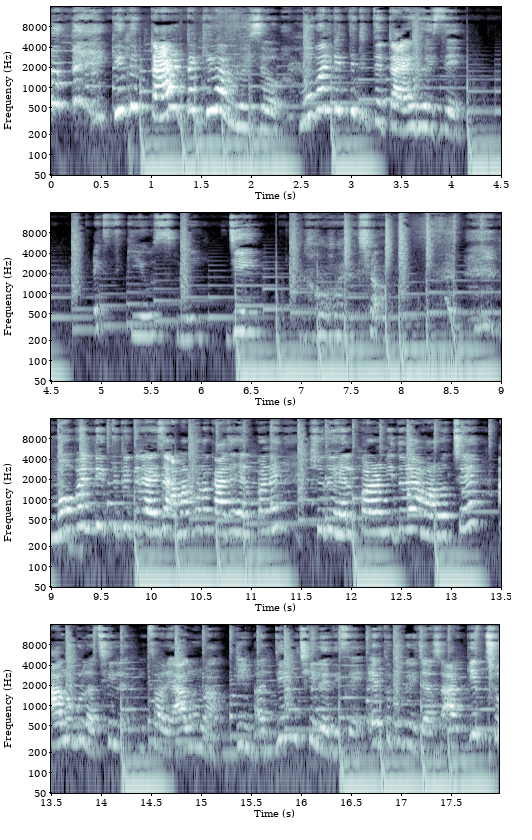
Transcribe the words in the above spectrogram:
কিন্তু টায়ার্ডটা কীভাবে হয়েছে মোবাইল টিপতে টিপতে টায়ার্ড হয়েছে এক্সকিউজ মি জি। আচ্ছা মোবাইল টিপতে টিপতে রাইছে আমার কোনো কাজে হেল্প করে। শুধু হেল্প করার ভিতরে আমার হচ্ছে আলুগুলা ছিলে সরি আলু না ডিম। ছিলে দিছে এতটুকুই জাস্ট আর কিচ্ছু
